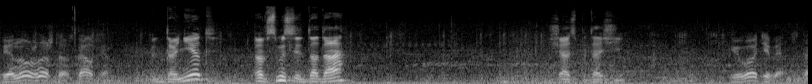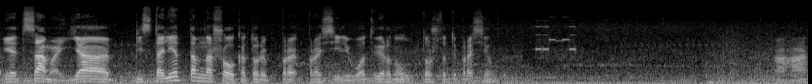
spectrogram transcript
Тебе нужно что, сталкер? Да нет. Э, в смысле, да-да. Сейчас, подожди. Чего тебе? И это самое, я пистолет там нашел, который про- просили. Вот вернул то, что ты просил. Ага.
